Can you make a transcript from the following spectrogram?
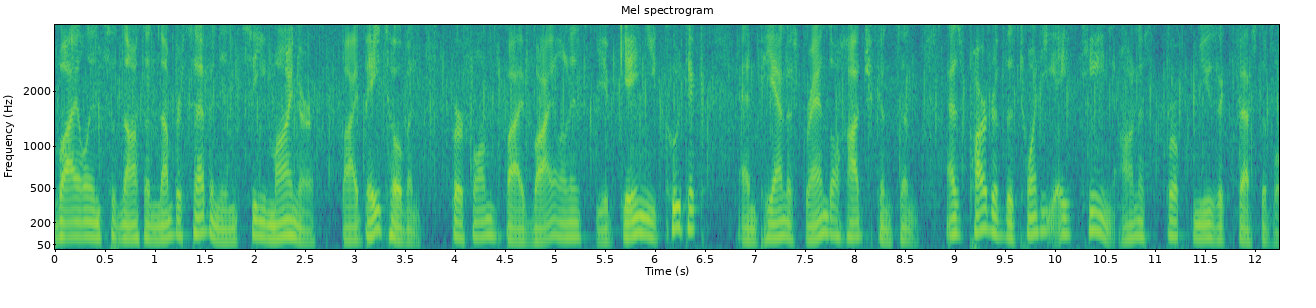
Violin Sonata Number no. 7 in C minor by Beethoven, performed by violinist Yevgeny Kutik and pianist Randall Hodgkinson as part of the 2018 Honest Brook Music Festival.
